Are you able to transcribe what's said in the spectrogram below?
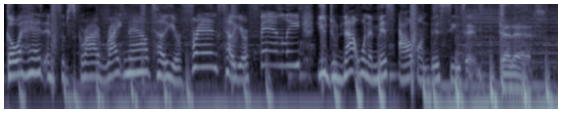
Go ahead and subscribe right now. Tell your friends, tell your family. You do not want to miss out on this season. Deadass.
